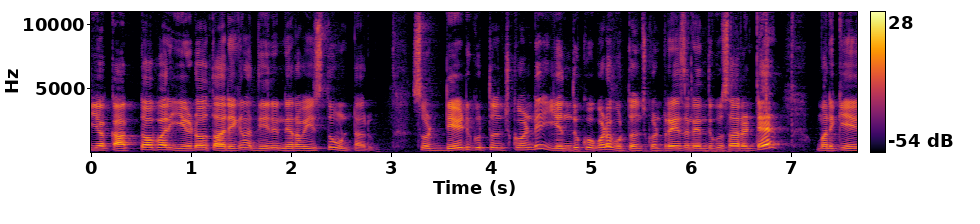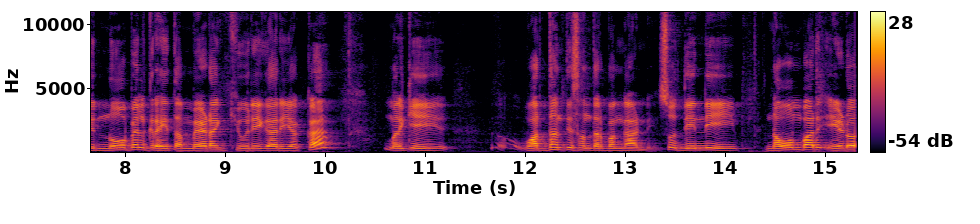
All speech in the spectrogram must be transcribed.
ఈ యొక్క అక్టోబర్ ఏడో తారీఖున దీన్ని నిర్వహిస్తూ ఉంటారు. సో డేట్ గుర్తుంచుకోండి. ఎందుకు కూడా గుర్తుంచుకోండి. రీజన్ ఎందుకు సార్ అంటే మనకి నోబెల్ గ్రహీత మేడం క్యూరీ గారి యొక్క మనకి వర్ధంతి సందర్భంగా అండి. సో దీన్ని నవంబర్ ఏడో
